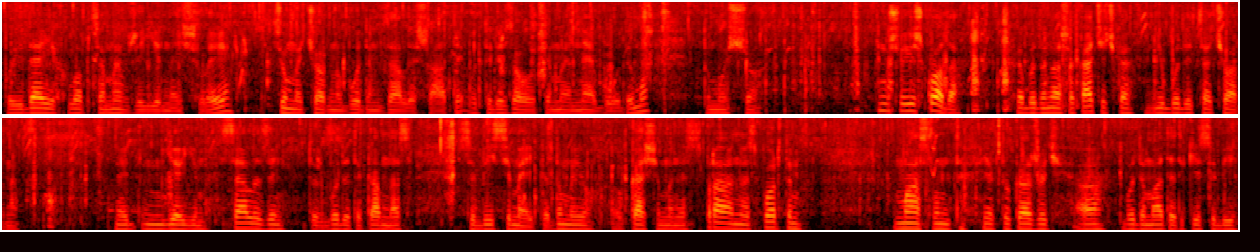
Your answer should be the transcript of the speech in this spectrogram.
По ідеї, хлопця, ми вже її знайшли. Цю ми чорну будемо залишати, утилізовувати ми не будемо, тому що, тому що їй шкода. Хай буде наша качечка і буде ця чорна. Є їм селезень, тож буде така в нас собі сімейка. Думаю, каші ми не справимо, не спортимо маслом, як то кажуть, а буде мати такий собі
